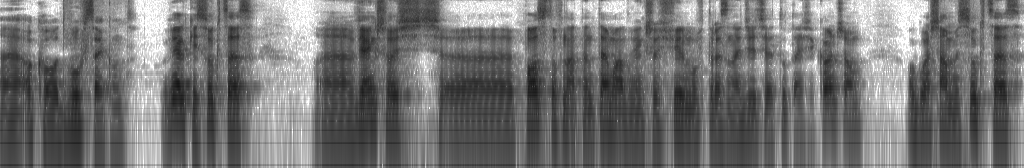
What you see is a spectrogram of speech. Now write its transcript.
e, około 2 sekund. Wielki sukces. E, Większość e, postów na ten temat, większość filmów, które znajdziecie tutaj się kończą. Ogłaszamy sukces.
